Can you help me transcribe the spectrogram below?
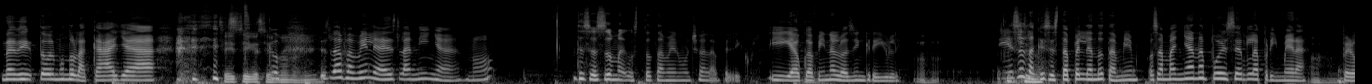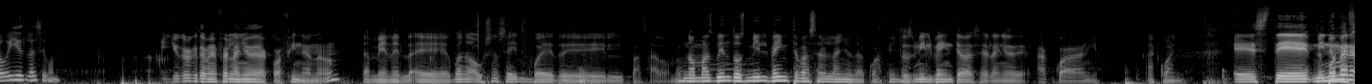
nadie, todo el mundo la calla. Sí, sigue siendo como- una niña. Es la familia, es la niña, ¿no? Entonces eso me gustó también mucho de la película. Y Aquafina lo hace increíble. Y Qué esa es la que se está peleando también. O sea, mañana puede ser la primera, pero hoy es la segunda. Y yo creo que también fue el año de Aquafina, ¿no? También el, eh, bueno, Ocean's 8 fue del pasado, ¿no? No, más bien 2020 va a ser el año de Aquafina. 2020 va a ser el año de Aquaño. Aquaño. Este, De mi número,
